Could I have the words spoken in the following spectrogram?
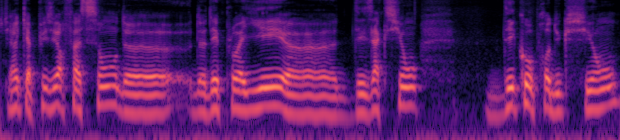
Je dirais qu'il y a plusieurs façons de, déployer euh, des actions d'éco-production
